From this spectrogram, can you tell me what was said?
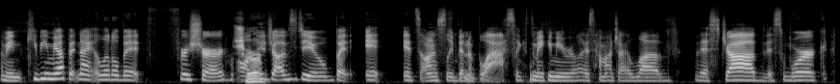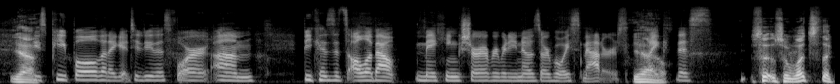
I mean, keeping me up at night a little bit for sure. Sure. All new jobs do, but it it's honestly been a blast. Like it's making me realize how much I love this job, this work, Yeah. these people that I get to do this for. Um, because it's all about making sure everybody knows our voice matters. Yeah. Like this So so what's the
